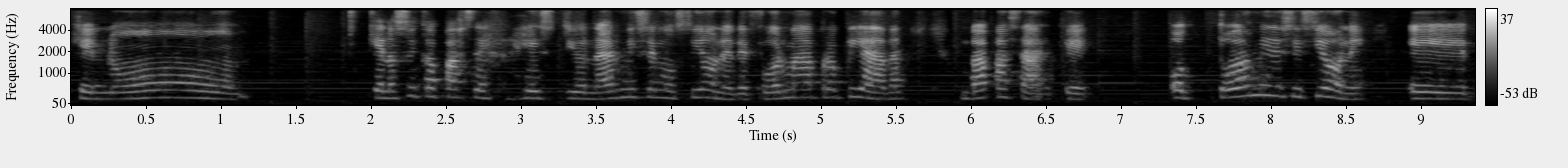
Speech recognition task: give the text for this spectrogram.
que no, que no soy capaz de gestionar mis emociones de forma apropiada, va a pasar que o todas mis decisiones eh,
